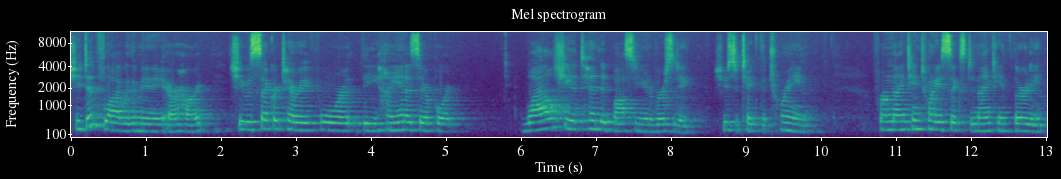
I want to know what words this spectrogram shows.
She did fly with Amelia Earhart. She was secretary for the Hyannis Airport while she attended Boston University. She used to take the train from 1926 to 1930.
